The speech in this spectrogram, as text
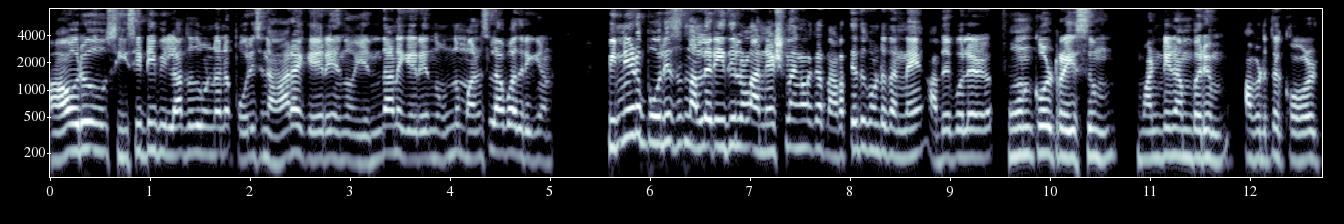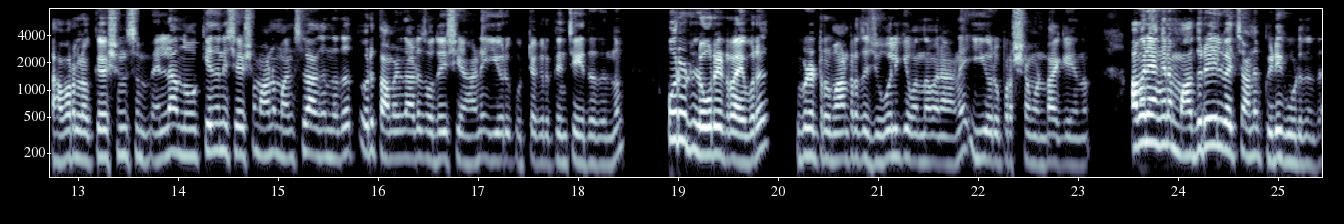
ആ ഒരു സി സി ടി വി ഇല്ലാത്തത് കൊണ്ട് തന്നെ പോലീസിന് ആരാ കയറിയെന്നോ എന്താണ് കയറിയെന്നോ ഒന്നും മനസ്സിലാവാതിരിക്കുകയാണ്. പിന്നീട് പോലീസ് നല്ല രീതിയിലുള്ള അന്വേഷണങ്ങളൊക്കെ നടത്തിയത് കൊണ്ട് തന്നെ അതേപോലെ ഫോൺ കോൾ ട്രേസും വണ്ടി നമ്പരും അവിടുത്തെ കോൾ ടവർ ലൊക്കേഷൻസും എല്ലാം നോക്കിയതിന് ശേഷമാണ് മനസ്സിലാകുന്നത് ഒരു തമിഴ്നാട് സ്വദേശിയാണ് ഈ ഒരു കുറ്റകൃത്യം ചെയ്തതെന്നും ഒരു ലോറി ഡ്രൈവർ ഇവിടെ ട്രിവാൻഡ്രത്ത് ജോലിക്ക് വന്നവനാണ് ഈ ഒരു പ്രശ്നം ഉണ്ടാക്കിയതെന്നും. അവനെ അങ്ങനെ മധുരയിൽ വെച്ചാണ് പിടികൂടുന്നത്.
